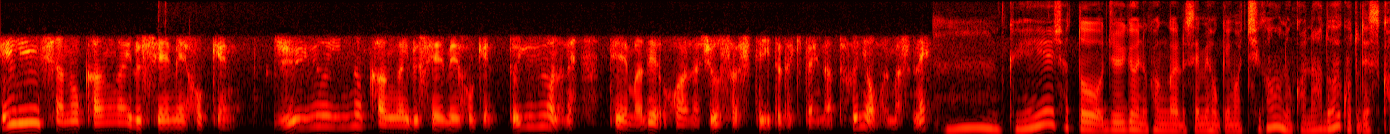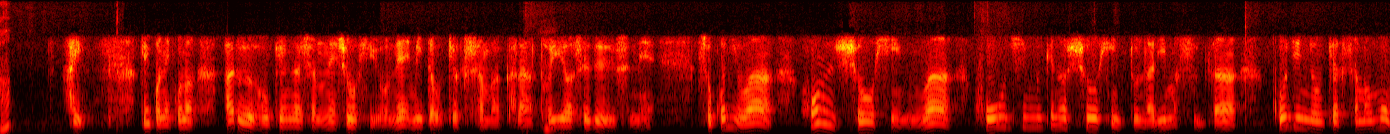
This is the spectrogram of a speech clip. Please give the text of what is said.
経営者の考える生命保険従業員の考える生命保険というようなねテーマでお話をさせていただきたいなというふうに思いますね。うん。経営者と従業員の考える生命保険は違うのかな？どういうことですか？はい。結構ねこのある保険会社のね商品をね見たお客様から問い合わせでですねそこには本商品は法人向けの商品となりますが個人のお客様も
